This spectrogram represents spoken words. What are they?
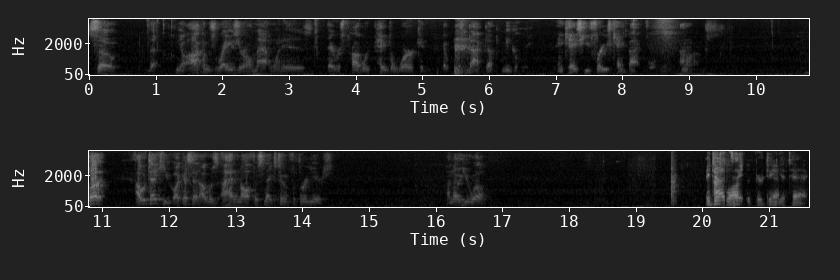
So, the you know Occam's razor on that one is there was probably paperwork and it was backed up legally in case Hugh Freeze came back for it. I don't know, but I would take you. Like I said, I was I had an office next to him for three years. I know you well. He just I'd lost take, at Virginia Tech.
